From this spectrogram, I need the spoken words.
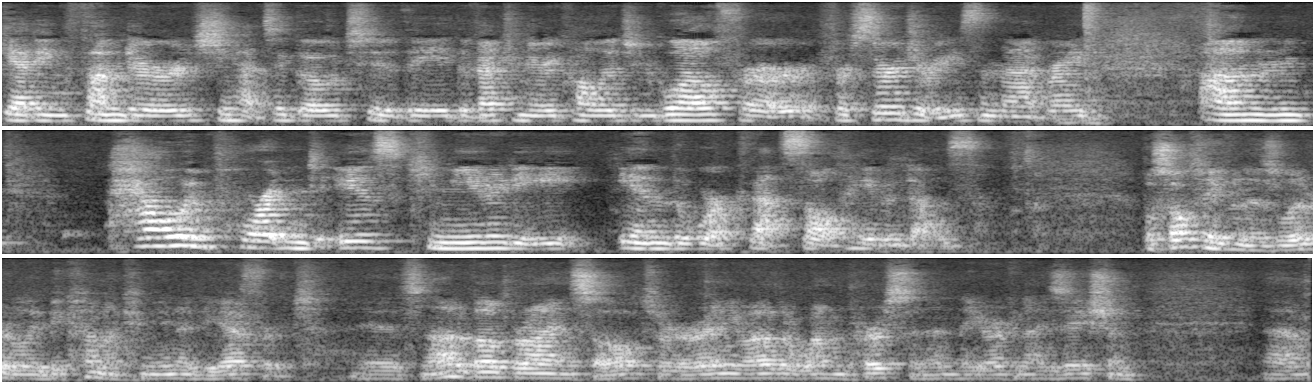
getting Thunder. She had to go to the, the veterinary college in Guelph for, for surgeries and that, right? Um, how important is community in the work that Salt Haven does? Well, Salthaven has literally become a community effort. It's not about Brian Salt or any other one person in the organization. Um,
